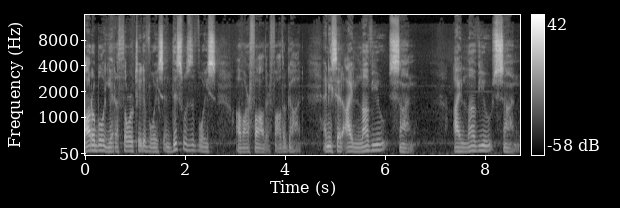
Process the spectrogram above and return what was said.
audible yet authoritative voice, and this was the voice of our Father, Father God. And He said, "I love you, son. I love you, son."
